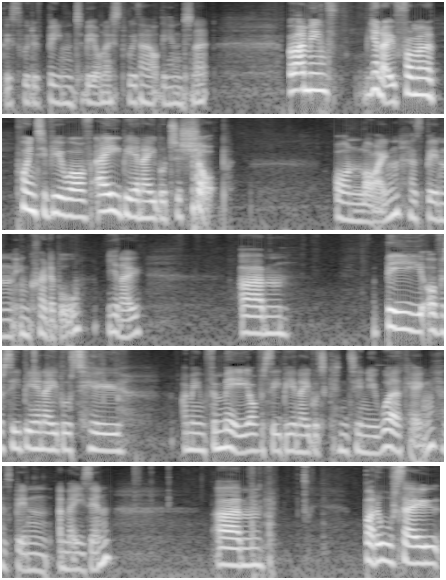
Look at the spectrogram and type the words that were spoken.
this would have been, to be honest, without the internet. But I mean, you know, from a point of view of A, being able to shop online has been incredible, you know. Um, B, obviously being able to, I mean, for me, obviously being able to continue working has been amazing. Um, but also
